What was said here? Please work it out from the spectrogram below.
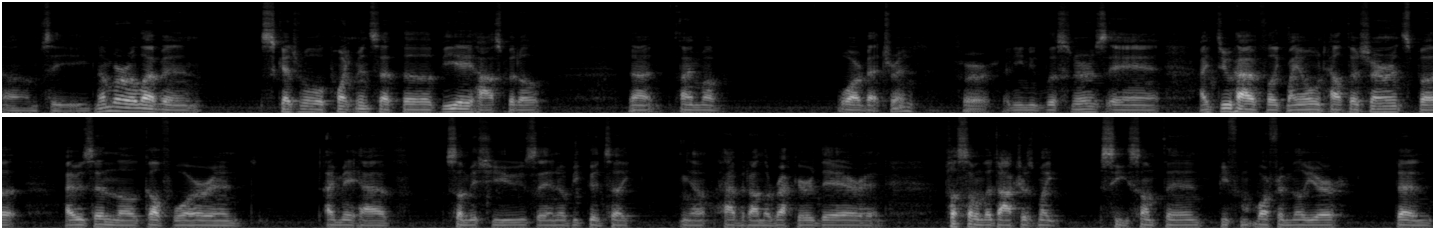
Um, see, number 11, schedule appointments at the VA hospital. Uh, I'm a war veteran for any new listeners, and I do have like my own health insurance, but I was in the Gulf War and I may have some issues, and it'll be good to like, you know have it on the record there, and plus some of the doctors might see something, be more familiar than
